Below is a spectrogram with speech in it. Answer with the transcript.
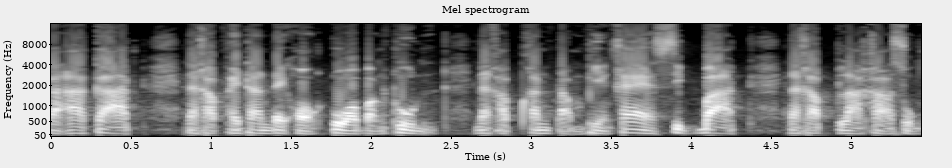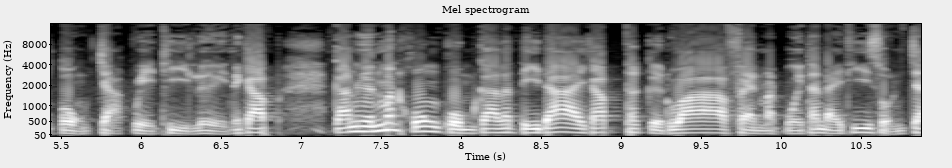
กะอากาศนะครับให้ท่านได้ออกตัวบางทุนนะครับขั้นต่ำเพียงแค่ 10 บาทนะครับราคาส่งตรงจากเวทีเลยนะครับการเงินมั่นคงผมการันตีได้ครับถ้าเกิดว่าแฟนหมัดมวยท่านใดที่สนใจ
